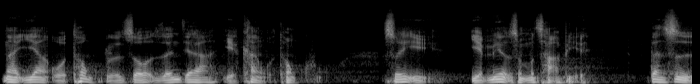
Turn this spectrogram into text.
那一样，我痛苦的时候，人家也看我痛苦，所以也没有什么差别。但是，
